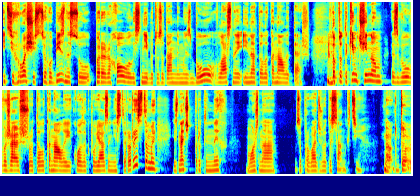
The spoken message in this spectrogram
і ці гроші з цього бізнесу перераховувались, нібито за даними СБУ, власне, і на телеканали теж. mm Тобто, таким чином СБУ вважає, що телеканали і козак пов'язані з терористами, і значить, проти них можна запроваджувати санкції. Да, тобто,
